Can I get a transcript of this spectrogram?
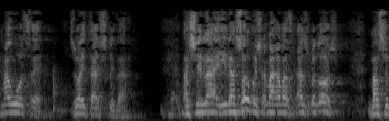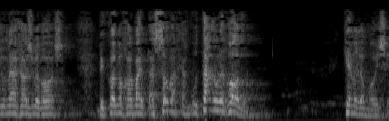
מה הוא עושה? זו הייתה השאלה. השאלה היא לעשות, כמו שאמר רב אחשוורוש. מה עשו בימי אחשוורוש? בכל מכל בית, לעשות אחר כך מותר לאכול. כן, רב מוישה.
